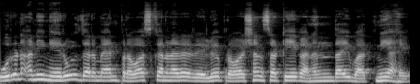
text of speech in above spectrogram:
उरण आणि नेरूळ दरम्यान प्रवास करणाऱ्या रेल्वे प्रवाशांसाठी एक आनंददायी बातमी आहे.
